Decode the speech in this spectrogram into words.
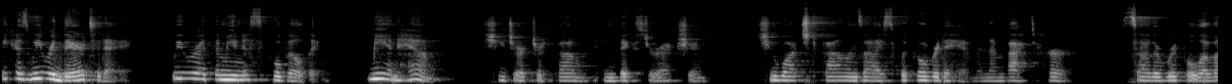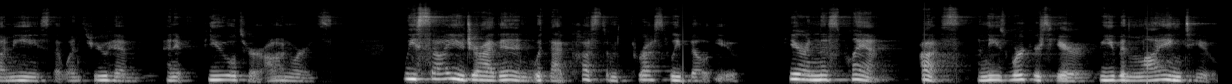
Because we were there today. We were at the municipal building. Me and him. She jerked her thumb in Vic's direction. She watched Fallon's eyes flick over to him and then back to her, saw the ripple of unease that went through him, and it fueled her onwards. We saw you drive in with that custom thrust we built you here in this plant, us and these workers here who you've been lying to.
